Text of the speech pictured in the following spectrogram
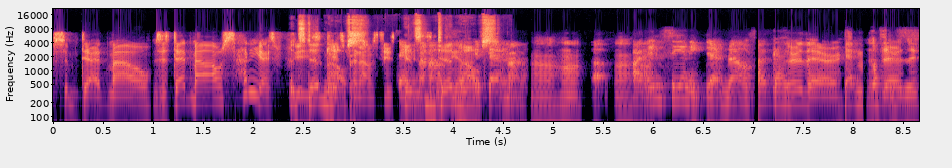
some Dead Mouse. Is it Dead Mouse? How do you guys It's these Dead kids Mouse. pronounce these? It's Dead Dead Yeah, Mouse. Dead Mouse. Uh huh. Uh, Uh-huh. I didn't see any dead mouse. Okay. They're there. Dead They're Mouse there. is- They-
